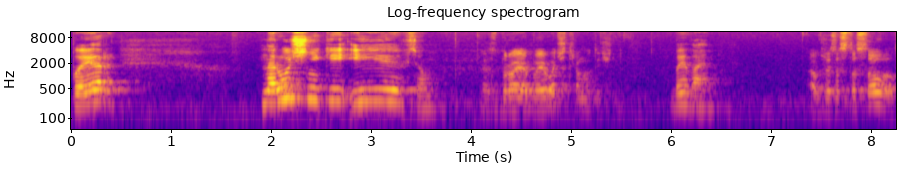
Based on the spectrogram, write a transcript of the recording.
ПР, наручники и все. Зброя бойова чи травматична? Боевая. А вже застосовували?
